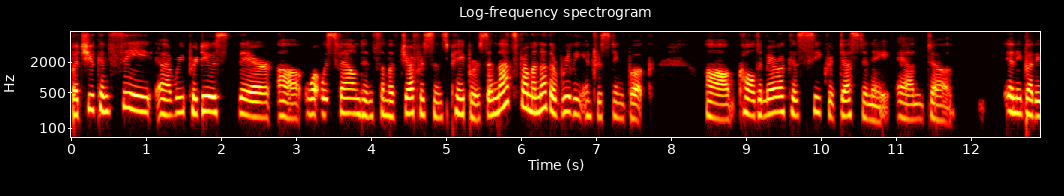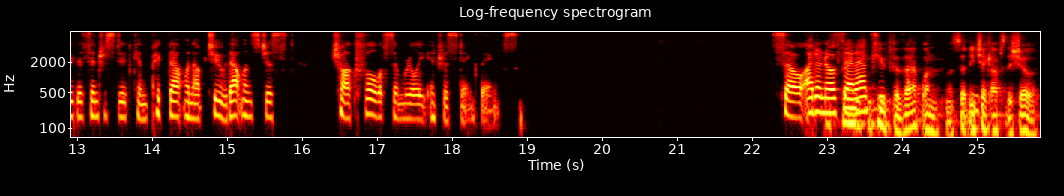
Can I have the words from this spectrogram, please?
But you can see uh, reproduced there uh, what was found in some of Jefferson's papers, and that's from another really interesting book uh, called America's Secret Destiny. And uh, anybody that's interested can pick that one up too. That one's just chock full of some really interesting things. So I don't know if that answers. Thank you for that one. I'll certainly check after the show.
